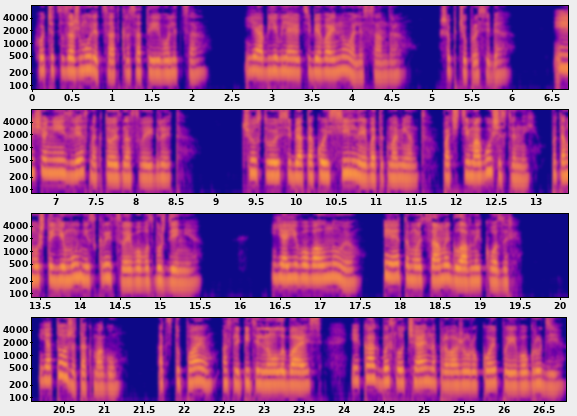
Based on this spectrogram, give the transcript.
Хочется зажмуриться от красоты его лица. «Я объявляю тебе войну, Алессандра», — шепчу про себя. И еще неизвестно, кто из нас выиграет. Чувствую себя такой сильной в этот момент, почти могущественной, потому что ему не скрыть своего возбуждения. Я его волную, и это мой самый главный козырь. Я тоже так могу. Отступаю, ослепительно улыбаясь, и как бы случайно провожу рукой по его груди.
